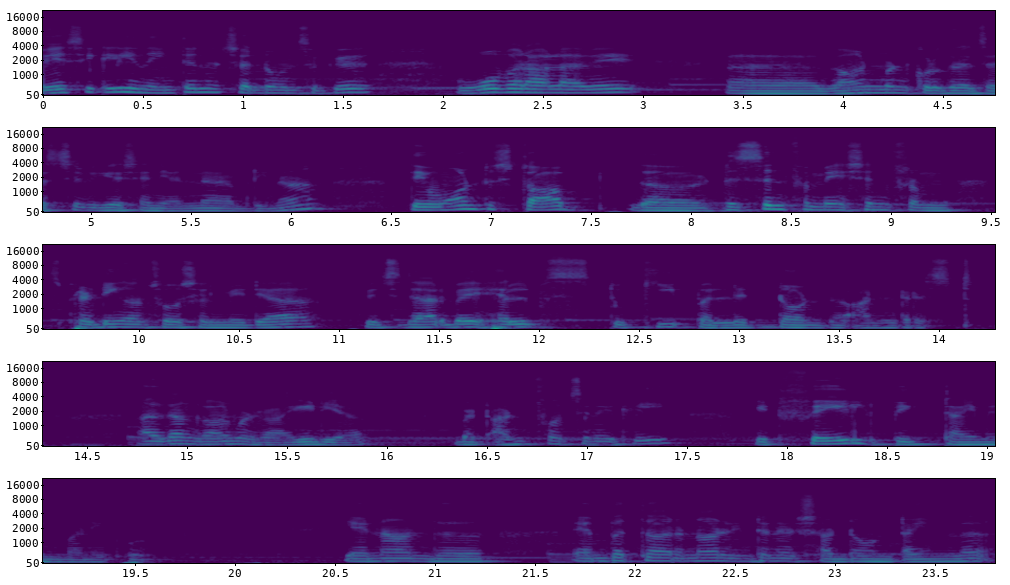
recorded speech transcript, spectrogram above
basically இந்த இன்டர்நெட் ஷட் டவுன்ஸுக்கு ஓவராலாகவே கவர்மெண்ட் கொடுக்குற ஜஸ்டிஃபிகேஷன் என்ன அப்படின்னா they want to stop the disinformation from spreading on social media which thereby helps to keep a lid on the unrest அதுதான் government idea but unfortunately it failed big time in Manipur ஏன்னா அந்த எண்பத்தாறு நாள் இன்டர்நெட் ஷட் டவுன் டைமில்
